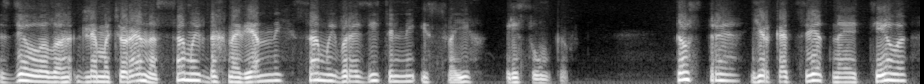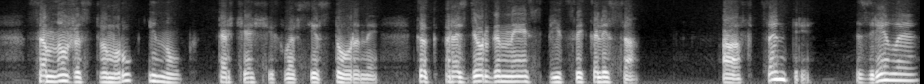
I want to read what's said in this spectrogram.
сделала для Матюрена самый вдохновенный, самый выразительный из своих рисунков. Пестрое, яркоцветное тело со множеством рук и ног, торчащих во все стороны, как раздерганные спицы колеса, а в центре зрелая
